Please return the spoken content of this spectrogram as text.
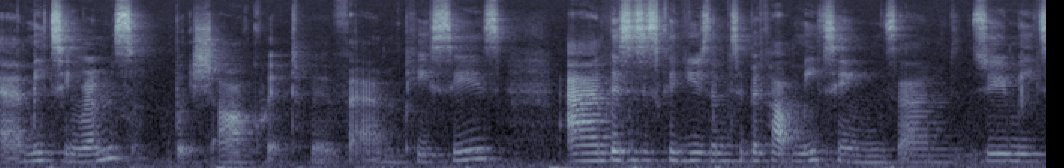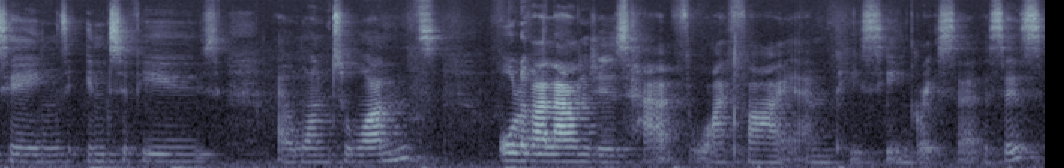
uh, meeting rooms, which are equipped with um, PCs and businesses could use them to pick up meetings, um, Zoom meetings, interviews, one to ones. All of our lounges have Wi Fi and PC and great services.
